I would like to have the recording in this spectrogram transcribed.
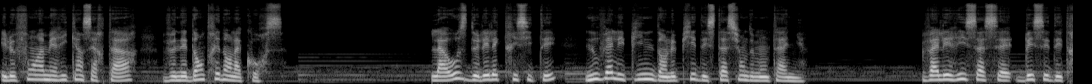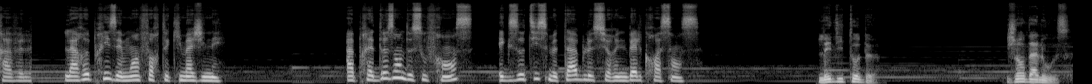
et le fonds américain Certar venaient d'entrer dans la course. La hausse de l'électricité, nouvelle épine dans le pied des stations de montagne. Valérie Sasset, BCD Travel. La reprise est moins forte qu'imaginée. Après deux ans de souffrance, Exotisme table sur une belle croissance. L'édito 2. Jean Dalouse.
